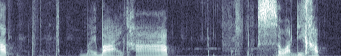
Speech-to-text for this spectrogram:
ครับบ๊ายบายครับ สวัสดีครับ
